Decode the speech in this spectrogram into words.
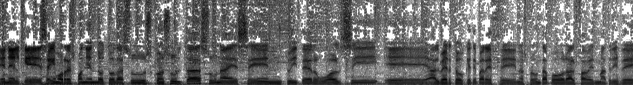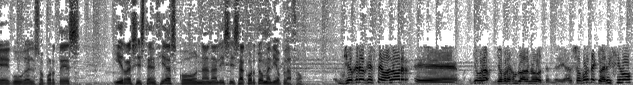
En el que seguimos respondiendo todas sus consultas. Una es en Twitter, Wolsey. Eh, Alberto, ¿qué te parece? Nos pregunta por Alphabet, matriz de Google, soportes y resistencias con análisis a corto o medio plazo. Yo creo que este valor, eh, yo, yo por ejemplo ahora no lo tendría. El soporte clarísimo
